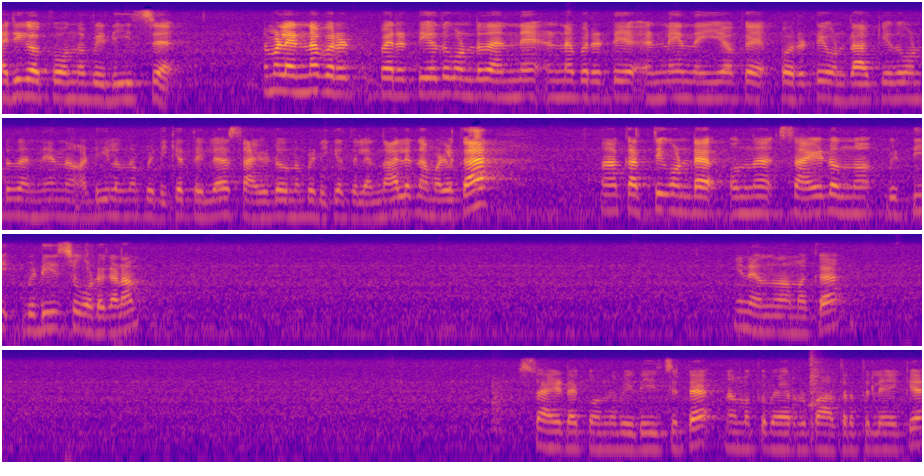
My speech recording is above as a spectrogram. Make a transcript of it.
അരികൊക്കെ ഒന്ന് പിടിയിച്ച് നമ്മൾ എണ്ണ പുര പുരട്ടിയത് കൊണ്ട് തന്നെ എണ്ണ പുരട്ടി എണ്ണയും നെയ്യൊക്കെ പുരട്ടി ഉണ്ടാക്കിയത് കൊണ്ട് തന്നെ നാടിയിലൊന്നും പിടിക്കത്തില്ല സൈഡൊന്നും പിടിക്കത്തില്ല. എന്നാലും നമ്മൾക്ക് ആ കത്തി കൊണ്ട് ഒന്ന് സൈഡൊന്ന് വിട്ടി വിടിയിച്ച് കൊടുക്കണം. ഇങ്ങനെയൊന്ന് നമുക്ക് സൈഡൊക്കെ ഒന്ന് വിടിയിച്ചിട്ട് നമുക്ക് വേറൊരു പാത്രത്തിലേക്ക്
